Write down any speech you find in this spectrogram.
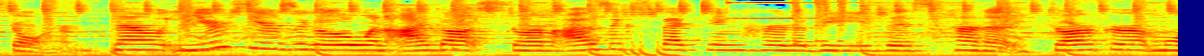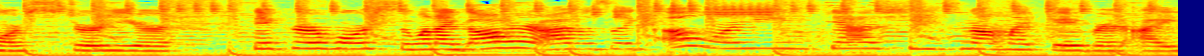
Storm. Now, years, years ago when I got Storm, I was expecting her to be this kind of darker, more sturdier, thicker horse. So when I got her, I was like, oh, I mean, yeah, she's not my favorite. I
